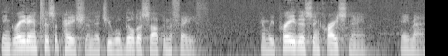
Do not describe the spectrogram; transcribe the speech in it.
in great anticipation that you will build us up in the faith. And we pray this in Christ's name. Amen.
